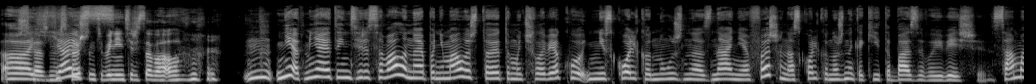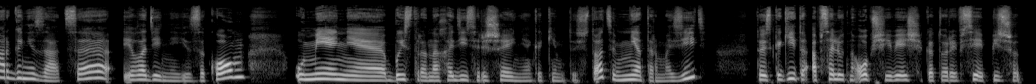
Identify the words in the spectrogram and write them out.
а, связано я... с фэшн тебя не интересовало? Нет, меня это интересовало, но я понимала, что этому человеку не сколько нужно знание фэшн, а сколько нужны какие-то базовые вещи. Самоорганизация и владение языком, умение быстро находить решение каким-то ситуациям, не тормозить. То есть какие-то абсолютно общие вещи, которые все пишут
